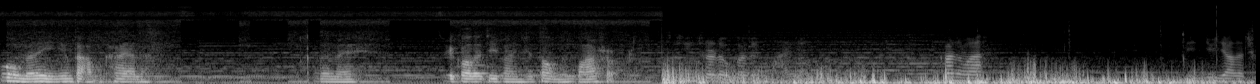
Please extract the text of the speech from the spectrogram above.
后门已经打不开了，看到没？最高的地方已经到门把手了，自行车都快被埋了，看着没？邻居家的车。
